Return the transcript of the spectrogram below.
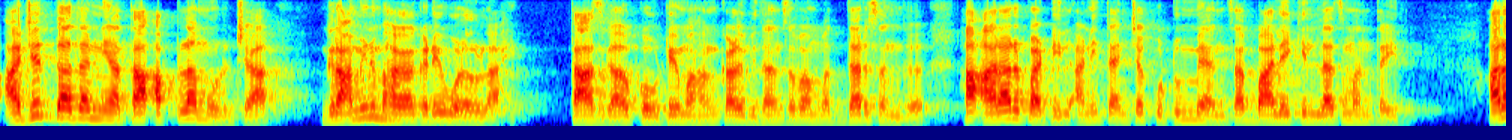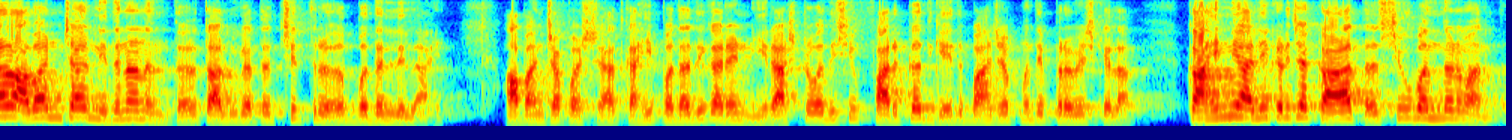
अजितदादांनी आता आपला मोर्चा ग्रामीण भागाकडे वळवला आहे. तासगाव कवटे महांकाळ विधानसभा मतदारसंघ हा आर आर पाटील आणि त्यांच्या कुटुंबियांचा बालेकिल्लाच म्हणता येईल. आर आर आबांच्या निधनानंतर तालुक्याचं चित्र बदललेलं आहे. आबांच्या पश्चात काही पदाधिकाऱ्यांनी राष्ट्रवादीशी फारकत घेत भाजपमध्ये प्रवेश केला. काहींनी अलीकडच्या काळातच शिवबंधन मानलं.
